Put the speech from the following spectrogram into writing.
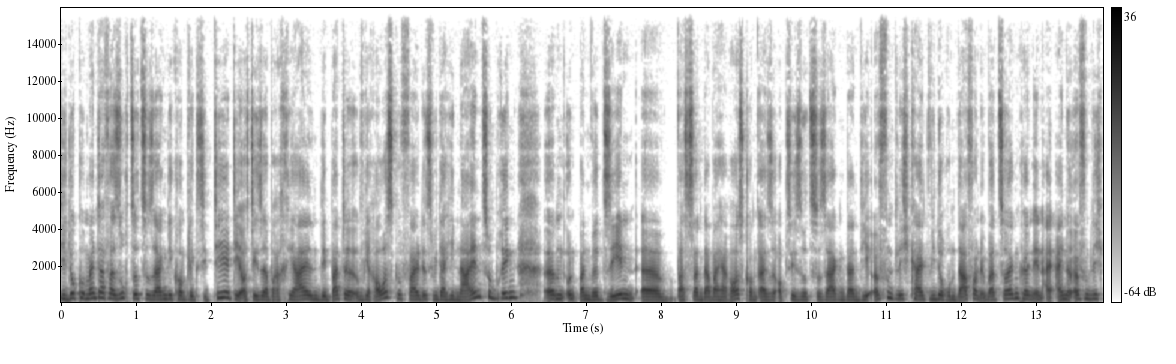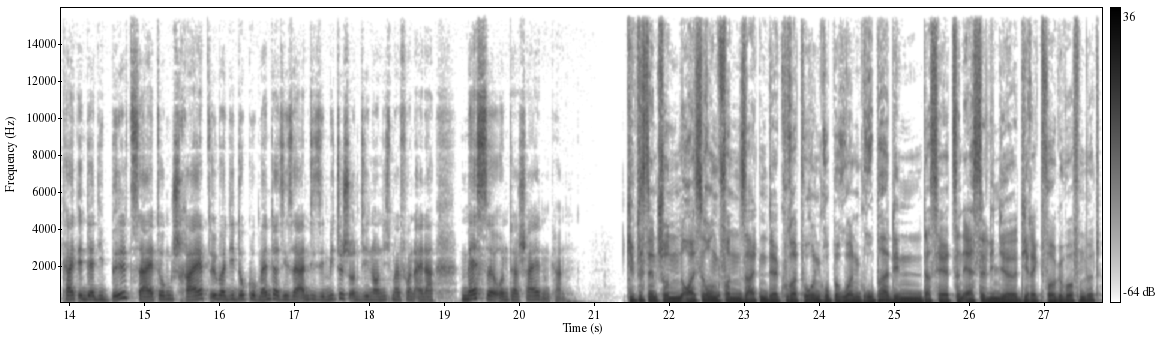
die Dokumenta versucht sozusagen die Komplexität, die aus dieser brachialen Debatte irgendwie rausgefallen ist, wieder hineinzubringen. Ähm, und man wird sehen, äh, was dann dabei herauskommt. Also ob sie sozusagen dann die Öffentlichkeit wiederum davon überzeugen können, in eine Öffentlichkeit, in der die Bild-Zeitung schreibt über die Dokumenta, sie sei antisemitisch und die noch nicht mal von einer Messe unterscheiden kann. Gibt es denn schon Äußerungen von Seiten der Kuratorengruppe Ruan Grupa, denen das ja jetzt in erster Linie direkt vorgeworfen wird?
